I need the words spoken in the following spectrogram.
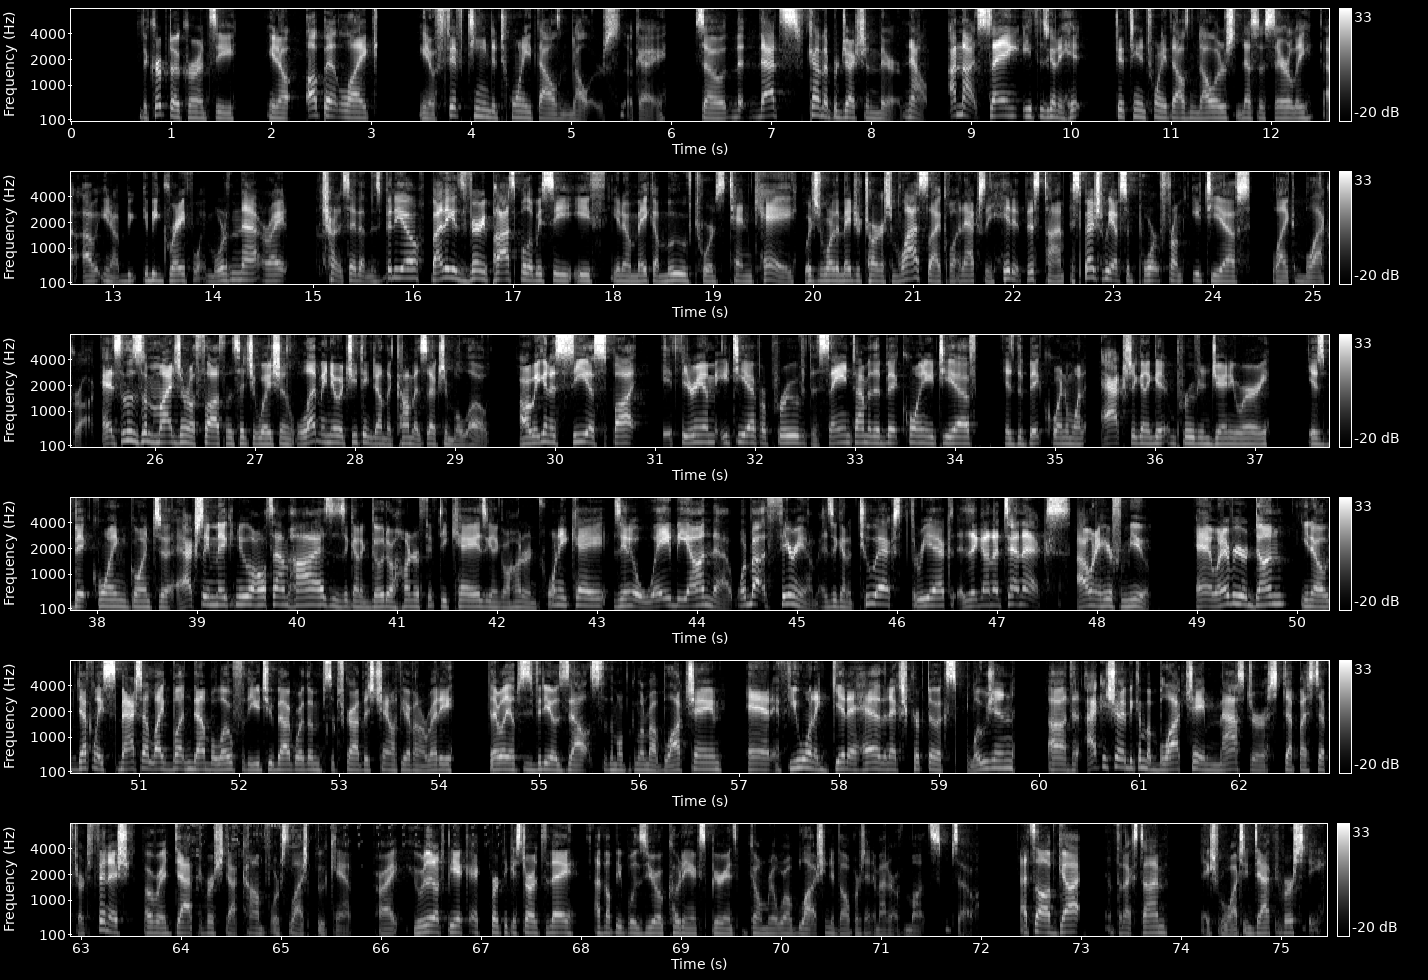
the cryptocurrency, you know, up at like you know fifteen to twenty thousand dollars. Okay, so th- that's kind of the projection there. Now, I'm not saying ETH is going to hit fifteen to twenty thousand dollars necessarily. I, you know, be, it'd be great went more than that, right? Trying to say that in this video, but I think it's very possible that we see ETH, you know, make a move towards 10k, which is one of the major targets from last cycle, and actually hit it this time. Especially we have support from ETFs like BlackRock. And so those are some of my general thoughts on the situation. Let me know what you think down in the comment section below. Are we going to see a spot Ethereum ETF approved at the same time of the Bitcoin ETF? Is the Bitcoin one actually going to get improved in January? Is Bitcoin going to actually make new all time highs? Is it going to go to 150K? Is it going to go 120K? Is it going to go way beyond that? What about Ethereum? Is it going to 2X, 3X? Is it going to 10X? I want to hear from you. And whenever you're done, you know, definitely smash that like button down below for the YouTube algorithm. Subscribe to this channel if you haven't already. That really helps these videos out so the more people can learn about blockchain. And if you want to get ahead of the next crypto explosion, uh, that I can show you how to become a blockchain master step by step, start to finish over at dappuniversity.com forward slash bootcamp. All right. You really don't have to be an expert to get started today. I've helped people with zero coding experience become real world blockchain developers in a matter of months. So that's all I've got. Until next time, thanks for watching Dapp University.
